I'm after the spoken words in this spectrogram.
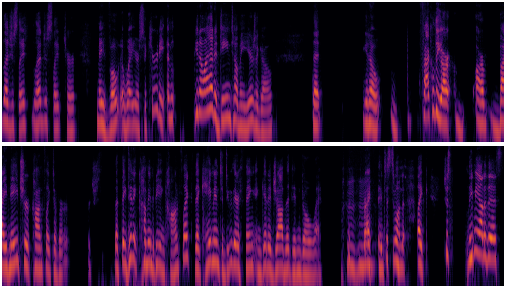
legislature legislature may vote away your security. And, you know, I had a dean tell me years ago that, you know, faculty are are by nature conflict averse that they didn't come in to be in conflict. They came in to do their thing and get a job that didn't go away. Mm-hmm. right. They just want to like, just leave me out of this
